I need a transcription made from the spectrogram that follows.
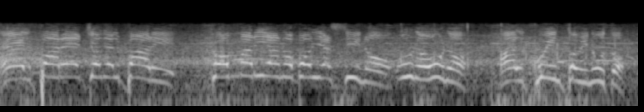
E il pareggio del Bari con Mariano Bogliassino, 1-1 al quinto minuto.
